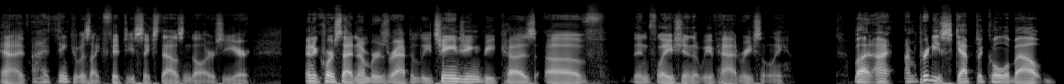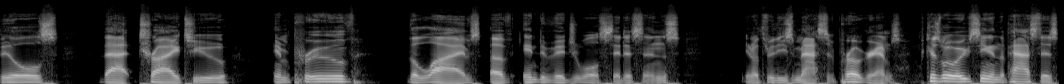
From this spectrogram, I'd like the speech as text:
I, I think it was like $56,000 a year. And of course, that number is rapidly changing because of the inflation that we've had recently. But I, I'm pretty skeptical about bills that try to improve the lives of individual citizens, you know, through these massive programs. Because what we've seen in the past is,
